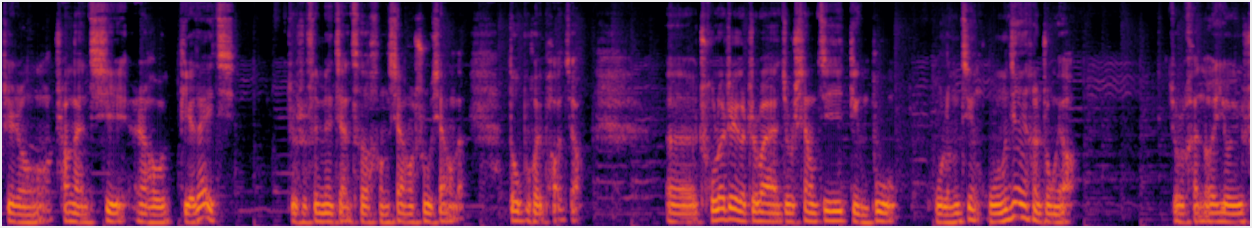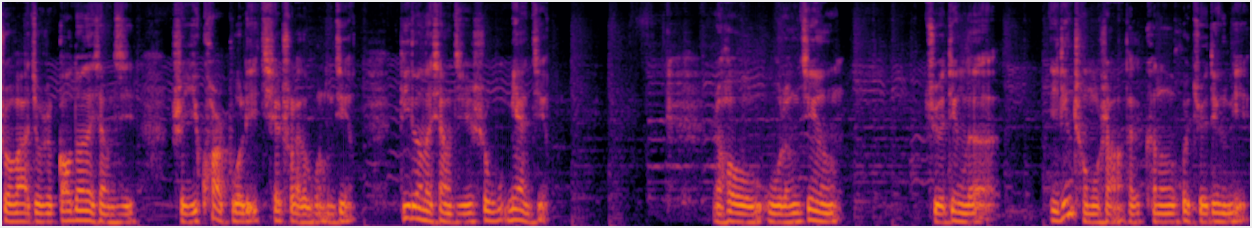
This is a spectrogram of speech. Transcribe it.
这种传感器，然后叠在一起，就是分别检测横向和竖向的，都不会跑焦。呃，除了这个之外，就是相机顶部五棱镜，五棱镜也很重要。就是很多有一个说法，就是高端的相机是一块玻璃切出来的五棱镜，低端的相机是五面镜。然后五棱镜决定了。一定程度上，它可能会决定你，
